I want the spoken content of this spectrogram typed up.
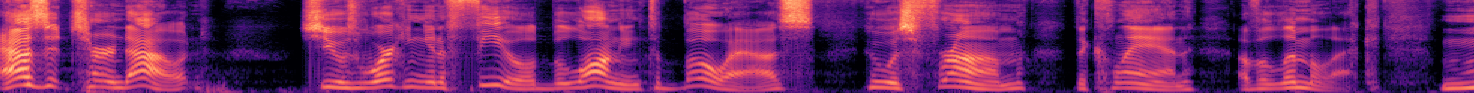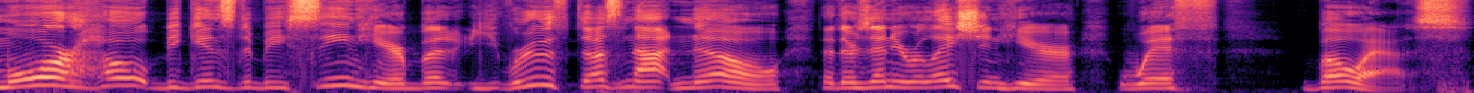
As it turned out, she was working in a field belonging to Boaz, who was from the clan of Elimelech. More hope begins to be seen here, but Ruth does not know that there's any relation here with Boaz.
